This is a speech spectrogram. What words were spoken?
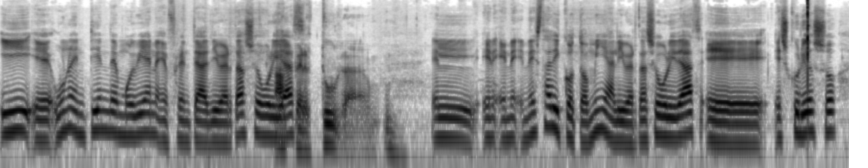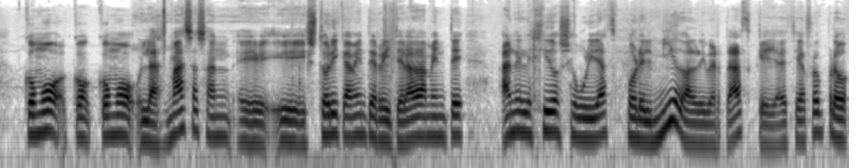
y eh, uno entiende muy bien eh, frente a libertad seguridad. Apertura. El, en, esta dicotomía libertad-seguridad eh, es curioso cómo, cómo, las masas han históricamente, reiteradamente, han elegido seguridad por el miedo a la libertad, que ya decía Freud, pero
